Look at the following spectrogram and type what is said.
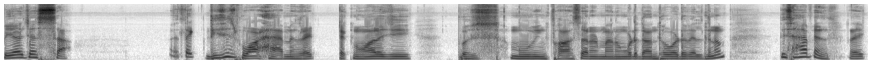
we're just like this is what happens right technology పుస్ మూవింగ్ ఫాస్టర్ అండ్ మనం కూడా దాంతో పాటు వెళ్తున్నాం దిస్ హ్యాపెన్స్ లైక్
